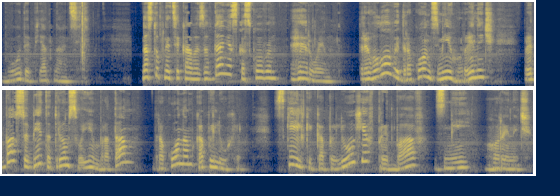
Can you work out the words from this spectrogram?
буде 15. Наступне цікаве завдання з казковим героєм. Триголовий дракон Змій Горинич придбав собі та трьом своїм братам, драконам капелюхи. Скільки капелюхів придбав Змій Горинич?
